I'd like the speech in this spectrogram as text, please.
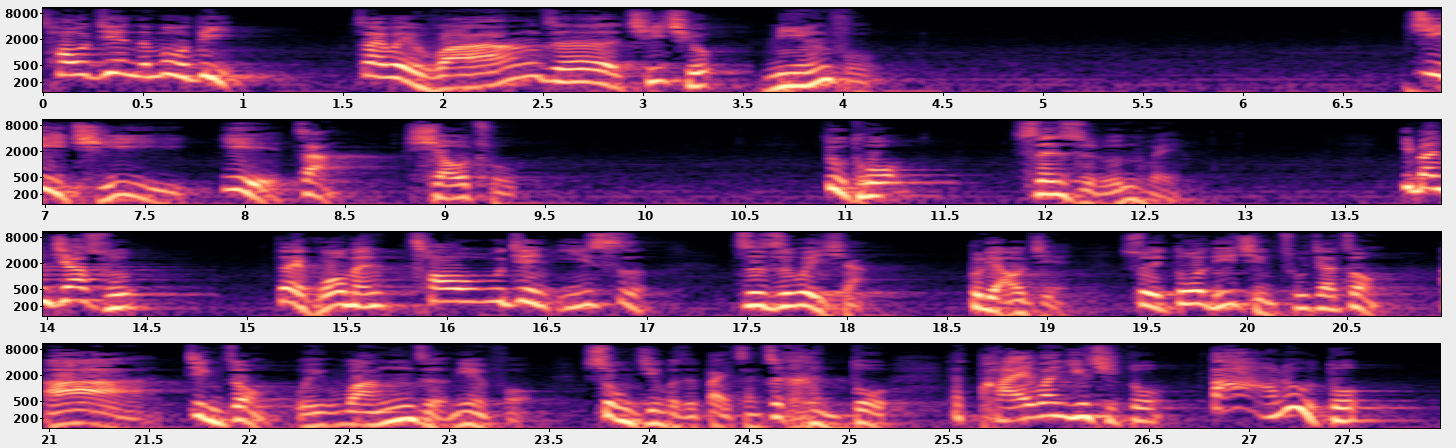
超荐的目的，在为亡者祈求冥福，祭其业障，消除，度脱生死轮回。一般家属在佛门超荐仪式，知之未详，不了解，所以多礼请出家众啊敬重为亡者念佛。诵经或者拜忏，这很多，台湾尤其多，大陆多。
